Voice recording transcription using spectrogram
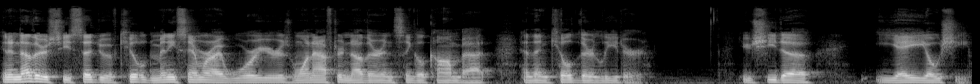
In another, she's said to have killed many samurai warriors one after another in single combat and then killed their leader, Yoshida Ieyoshi.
